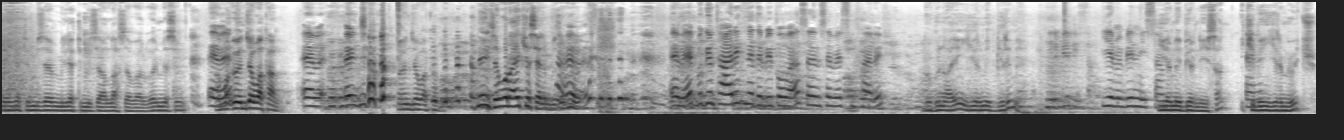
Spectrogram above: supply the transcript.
Devletimize, milletimize Allah zeval vermesin. Evet. Ama önce vatan. Evet. Önce Önce vatan. Neyse orayı keselim kızım. Evet. Bugün tarih nedir Büyük Baba? Sen seversin tarih. Bugün ayın 21'i mi? 21 Nisan. 21 Nisan 2023.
